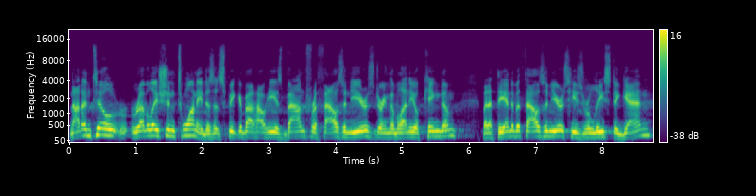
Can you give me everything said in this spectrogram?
Not until Revelation 20 does it speak about how he is bound for a thousand years during the millennial kingdom, but at the end of a thousand years, he's released again.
